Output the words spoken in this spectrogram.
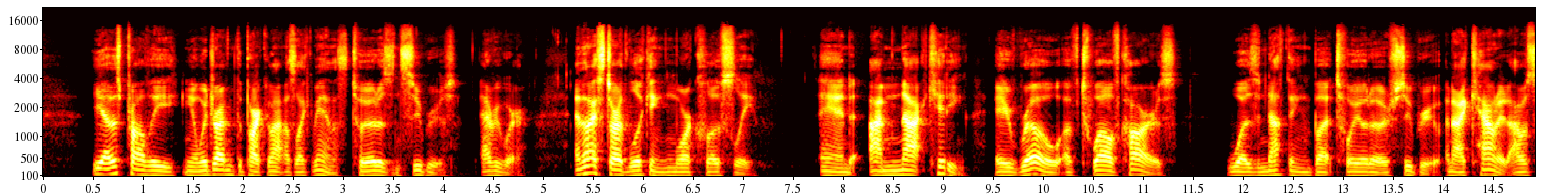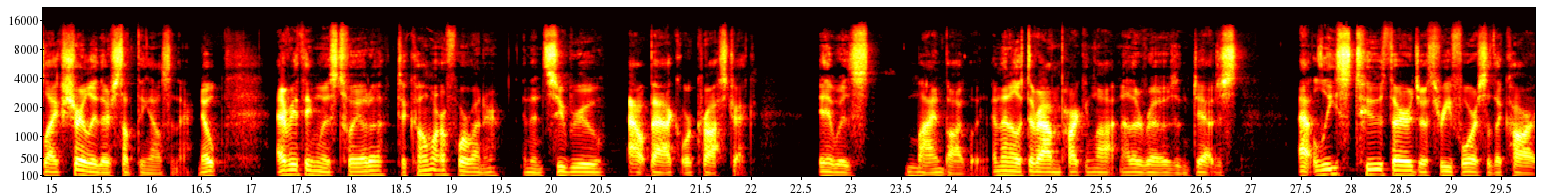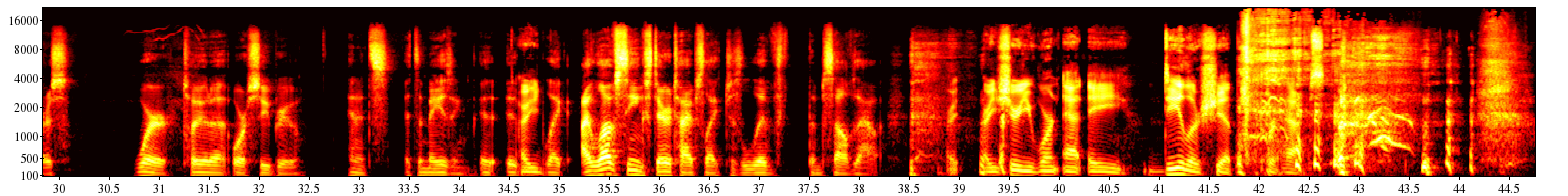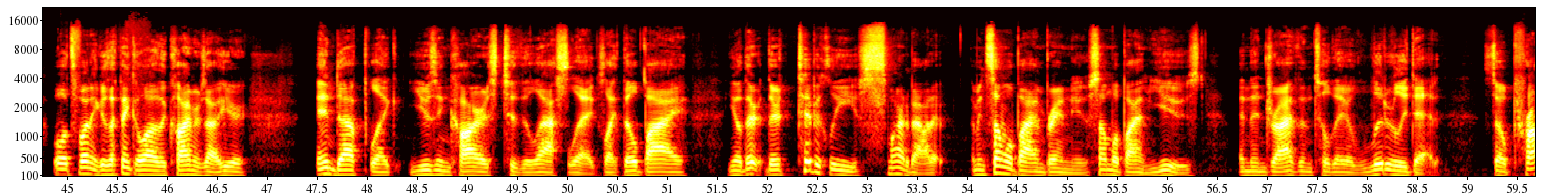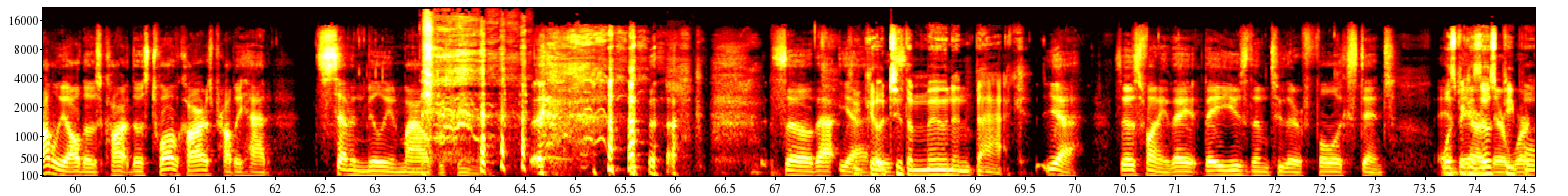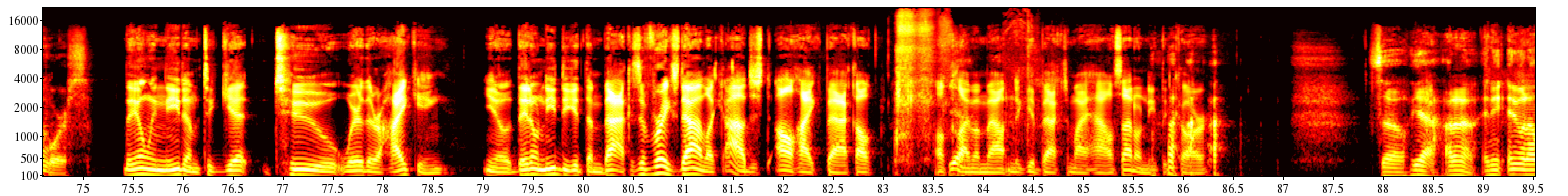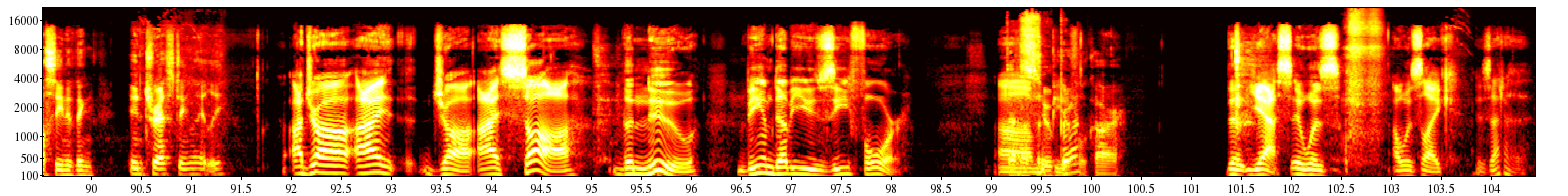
yeah, this probably, you know, we're driving through the parking lot. I was like, man, there's Toyotas and Subarus everywhere. And then I started looking more closely, and I'm not kidding. A row of 12 cars was nothing but Toyota or Subaru. And I counted. I was like, surely there's something else in there. Nope. Everything was Toyota, Tacoma or 4Runner, and then Subaru, Outback, or Crosstrek. It was mind boggling. And then I looked around the parking lot and other rows, and yeah, just at least two thirds or three fourths of the cars were Toyota or Subaru and it's it's amazing. It, it are you, like I love seeing stereotypes like just live themselves out. are, are you sure you weren't at a dealership, perhaps? well, it's funny because I think a lot of the climbers out here end up like using cars to the last legs. Like they'll buy, you know, they're they're typically smart about it. I mean, some will buy them brand new, some will buy them used, and then drive them till they are literally dead. So probably all those car, those twelve cars probably had seven million miles between them. so that yeah, you go was, to the moon and back. Yeah, so it's funny they they use them to their full extent. Well, it's because those people workhorse. They only need them to get to where they're hiking. You know, they don't need to get them back because if it breaks down, like I'll just I'll hike back. I'll I'll yeah. climb a mountain to get back to my house. I don't need the car. so yeah, I don't know. Any anyone else see anything interesting lately? I draw. I draw. I saw the new BMW Z4. Um, That's a beautiful car. The yes, it was. I was like, is that a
